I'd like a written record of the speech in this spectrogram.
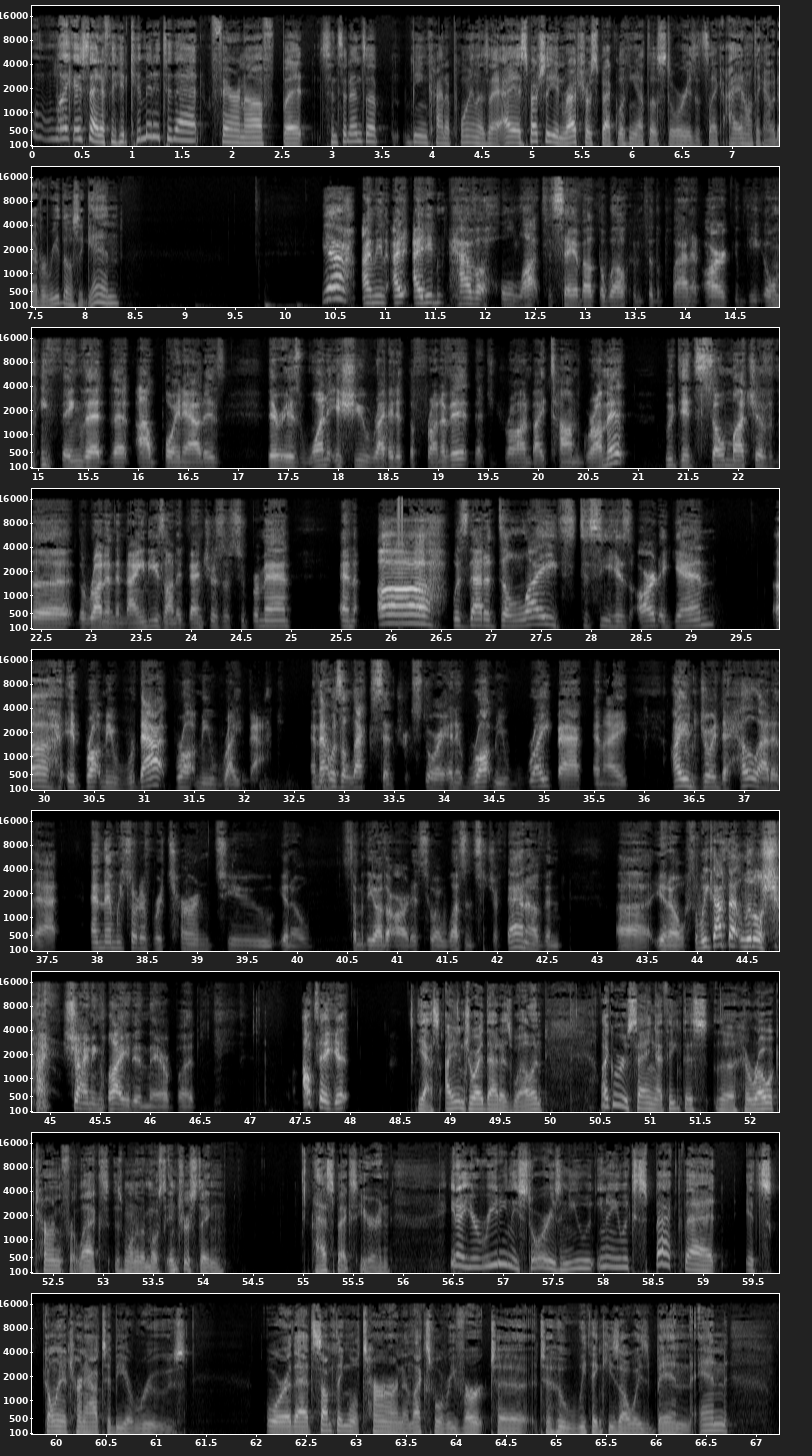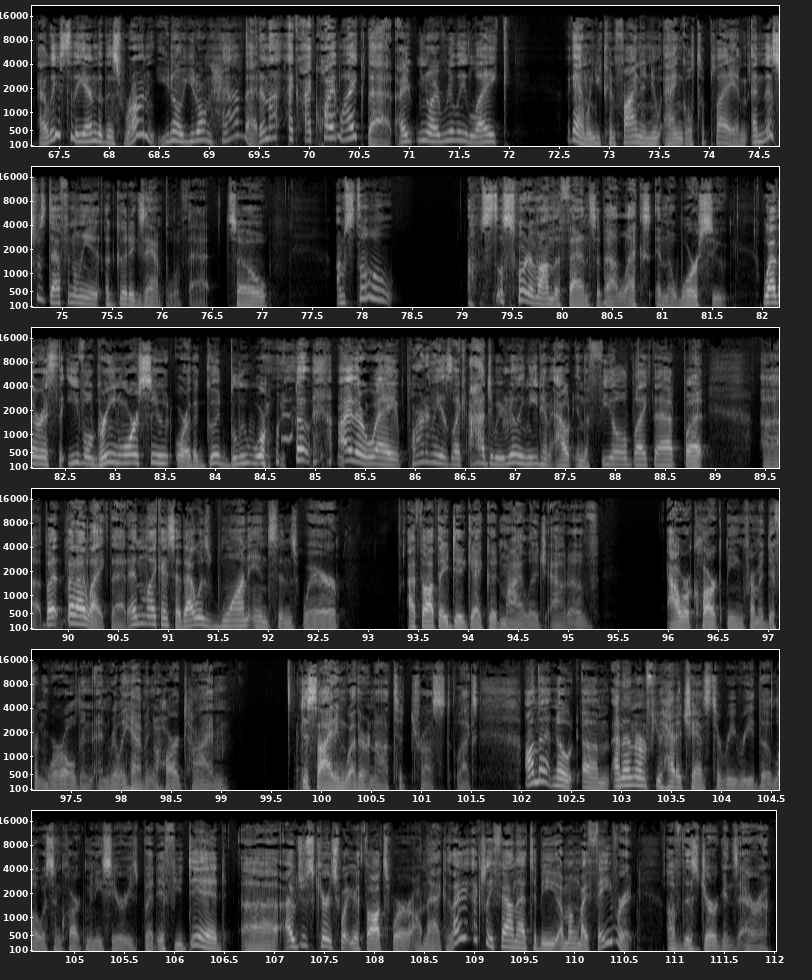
like I said, if they had committed to that, fair enough. But since it ends up being kind of pointless, I, I especially in retrospect, looking at those stories, it's like, I don't think I would ever read those again. Yeah, I mean, I, I didn't have a whole lot to say about the Welcome to the Planet arc. The only thing that, that I'll point out is there is one issue right at the front of it that's drawn by Tom Grummett, who did so much of the the run in the 90s on Adventures of Superman. And uh was that a delight to see his art again? Uh it brought me that brought me right back. And that was a Lex centric story and it brought me right back and I I enjoyed the hell out of that. And then we sort of returned to, you know, some of the other artists who I wasn't such a fan of and uh, you know, so we got that little shine, shining light in there, but I'll take it. Yes, I enjoyed that as well. And like we were saying, I think this the heroic turn for Lex is one of the most interesting aspects here. And you know, you're reading these stories, and you you know you expect that it's going to turn out to be a ruse, or that something will turn and Lex will revert to to who we think he's always been. And at least to the end of this run, you know, you don't have that, and I I, I quite like that. I you know I really like again when you can find a new angle to play, and and this was definitely a good example of that. So I'm still I'm still sort of on the fence about Lex in the war suit. Whether it's the evil green war suit or the good blue war, either way, part of me is like, ah, do we really need him out in the field like that? But, uh, but, but I like that. And like I said, that was one instance where I thought they did get good mileage out of our Clark being from a different world and, and really having a hard time deciding whether or not to trust Lex. On that note, um, and I don't know if you had a chance to reread the Lois and Clark miniseries, but if you did, uh, I was just curious what your thoughts were on that because I actually found that to be among my favorite of this Jurgens era.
